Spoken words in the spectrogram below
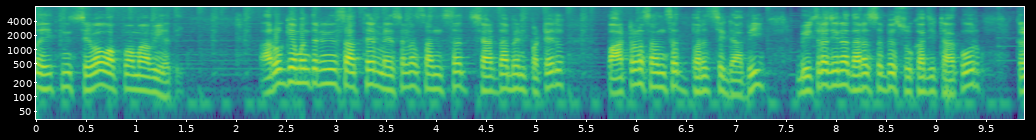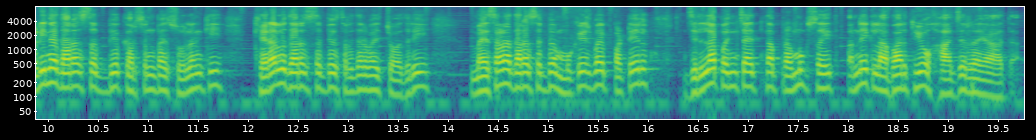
સહિતની સેવાઓ આપવામાં આવી હતી. આરોગ્ય મંત્રીની સાથે મહેસાણા સાંસદ શારદાબેન પટેલ, પાટણ સાંસદ ભરતસિંહ ડાભી, બેચરાજીના ધારાસભ્ય સુખાજી ઠાકોર, કડીના ધારાસભ્ય કરશનભાઈ સોલંકી, ખેરાલુ ધારાસભ્ય સરદારભાઈ ચૌધરી, મહેસાણા ધારાસભ્ય મુકેશભાઈ પટેલ, જિલ્લા પંચાયતના પ્રમુખ સહિત અનેક લાભાર્થીઓ હાજર રહ્યા હતા.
